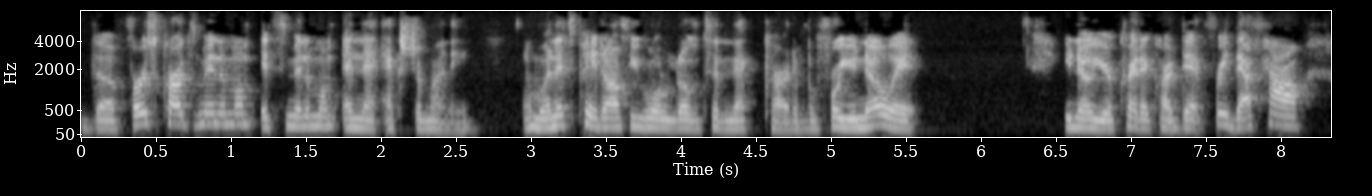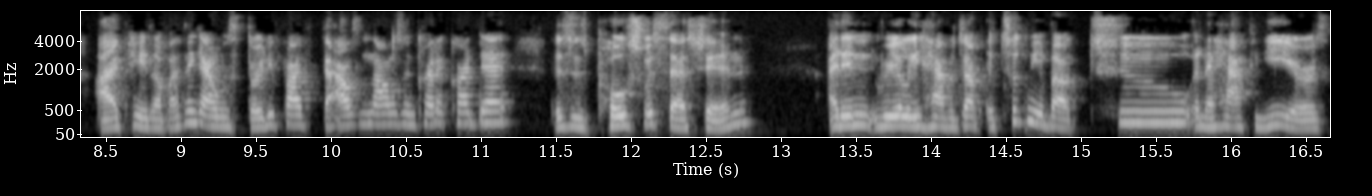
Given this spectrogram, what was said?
the first card's minimum its minimum and that extra money. And when it's paid off you roll it over to the next card. And before you know it you know, your credit card debt free. That's how I paid off. I think I was $35,000 in credit card debt. This is post recession. I didn't really have a job. It took me about two and a half years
